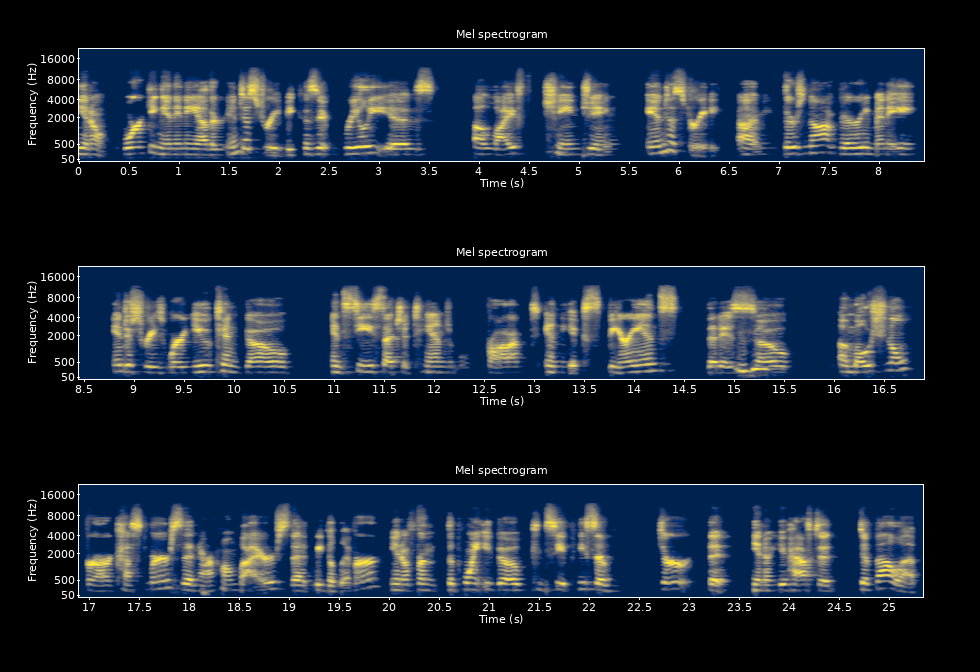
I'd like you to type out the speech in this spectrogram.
you know, working in any other industry because it really is a life changing industry. I mean, there's not very many industries where you can go and see such a tangible product in the experience that is mm-hmm. so emotional for our customers and our home buyers that we deliver. You know, from the point you go can see a piece of dirt that, you know, you have to develop.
